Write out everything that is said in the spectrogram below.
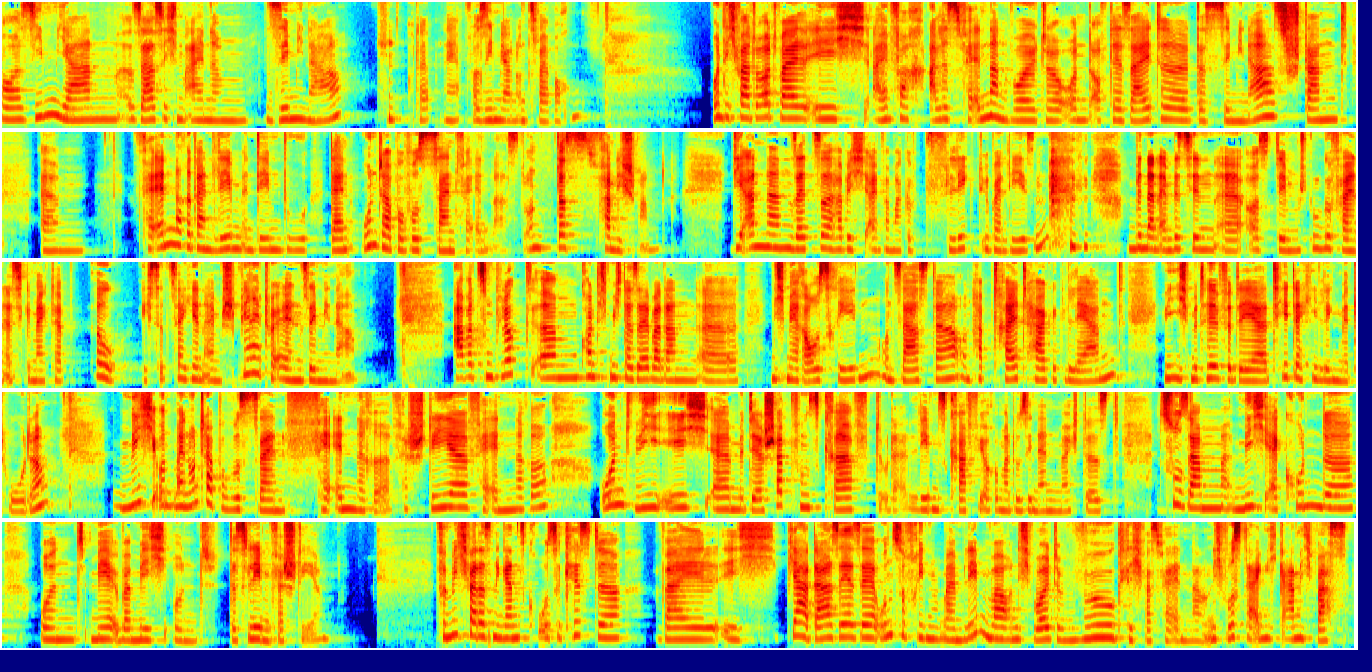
Vor sieben Jahren saß ich in einem Seminar, oder naja, vor sieben Jahren und zwei Wochen. Und ich war dort, weil ich einfach alles verändern wollte. Und auf der Seite des Seminars stand, ähm, verändere dein Leben, indem du dein Unterbewusstsein veränderst. Und das fand ich spannend. Die anderen Sätze habe ich einfach mal gepflegt überlesen und bin dann ein bisschen äh, aus dem Stuhl gefallen, als ich gemerkt habe, oh, ich sitze ja hier in einem spirituellen Seminar. Aber zum Glück ähm, konnte ich mich da selber dann äh, nicht mehr rausreden und saß da und habe drei Tage gelernt, wie ich mit Hilfe der Theta Healing Methode mich und mein Unterbewusstsein verändere, verstehe, verändere und wie ich äh, mit der Schöpfungskraft oder Lebenskraft, wie auch immer du sie nennen möchtest, zusammen mich erkunde und mehr über mich und das Leben verstehe. Für mich war das eine ganz große Kiste, weil ich ja da sehr, sehr unzufrieden mit meinem Leben war und ich wollte wirklich was verändern und ich wusste eigentlich gar nicht was.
